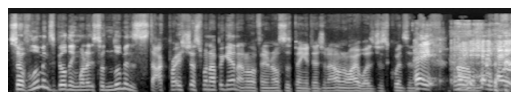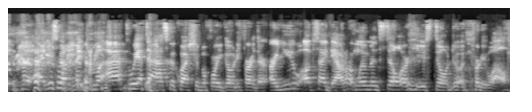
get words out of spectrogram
So if Lumen's building one of so Lumen's stock price just went up again. I don't know if anyone else is paying attention. I don't know. I was just coincidence. Hey, hey, Um, hey, hey! But I just want to make. I have, we have to ask a question before you go any further. Are you upside down on Lumen still, or are you still doing pretty well?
